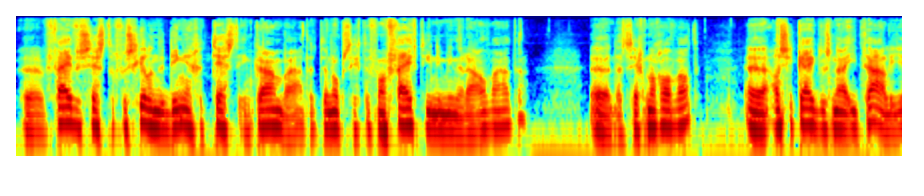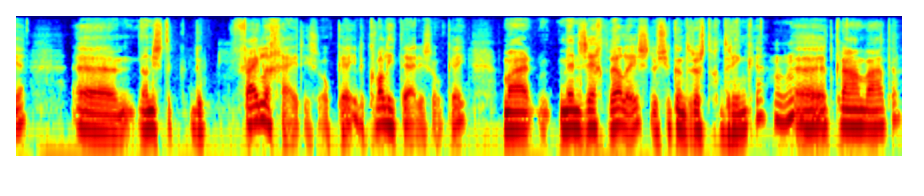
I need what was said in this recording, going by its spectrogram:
eh, 65 verschillende dingen getest in kraanwater... ten opzichte van 15 in mineraalwater. Eh, dat zegt nogal wat. Eh, als je kijkt dus naar Italië... eh, dan is de, de veiligheid is oké, de kwaliteit is oké. Maar men zegt wel eens, dus je kunt rustig drinken, Mhm. eh, het kraanwater.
